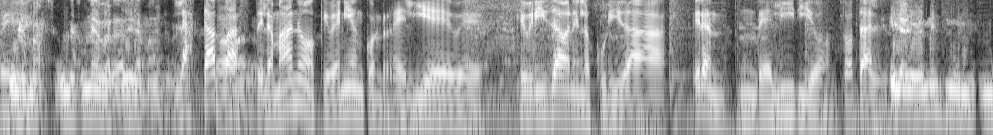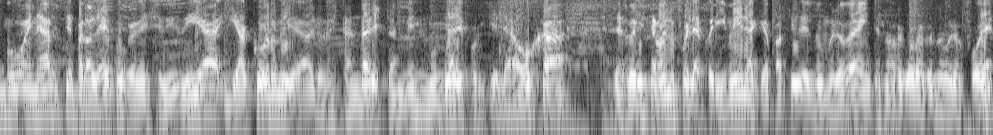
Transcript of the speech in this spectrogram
Eh, Una más, una, una verdadera mano. Las tapas Estaba- de la mano que venían con relieve, que brillaban en la oscuridad, eran un delirio total. Era realmente un, muy buen arte para la época en que se vivía y acorde a los estándares también mundiales, porque la hoja, la revista Mano fue la primera que a partir del número 20, no recuerdo qué número fue,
